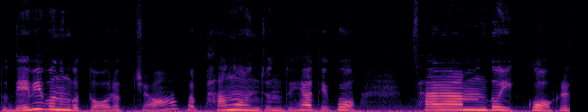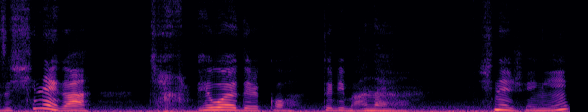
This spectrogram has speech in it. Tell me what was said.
또 내비 보는 것도 어렵죠? 방어 운전도 해야 되고 사람도 있고 그래서 시내가 참 배워야 될 것들이 많아요. 시내 주행이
